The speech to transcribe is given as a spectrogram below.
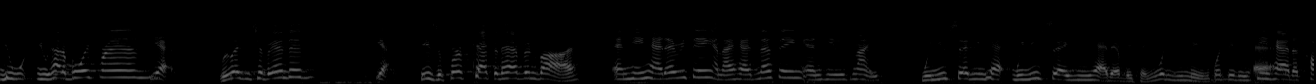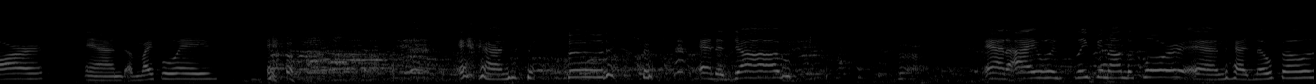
You you had a boyfriend? Yes. Relationship ended. Yes. He's the first cat that happened by. And he had everything, and I had nothing, and he was nice. When you said he had, when you say he had everything, what do you mean? What did he have? He had a car and a microwave and food and a job. And I was sleeping on the floor and had no phone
